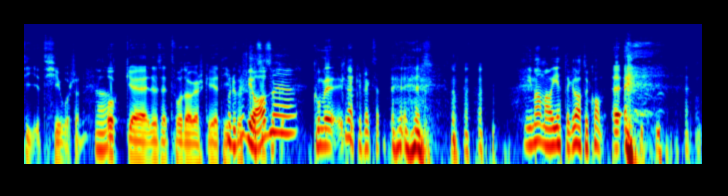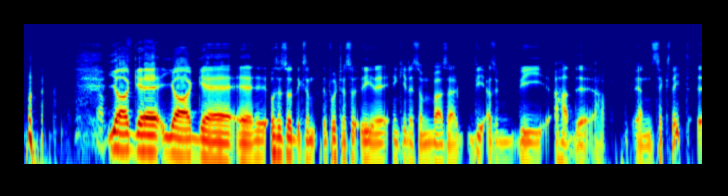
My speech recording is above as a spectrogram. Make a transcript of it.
10-10 år sedan. Ja. Och eh, det vill säga två dagars och kreativ då kurs. blev jag Och av med kommer- kräkreflexen. Min mamma var jätteglad att du kom. Jag, eh, jag, eh, och sen så liksom, det första så är det en kille som bara så här, vi, alltså, vi hade haft en sexdate, eh,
